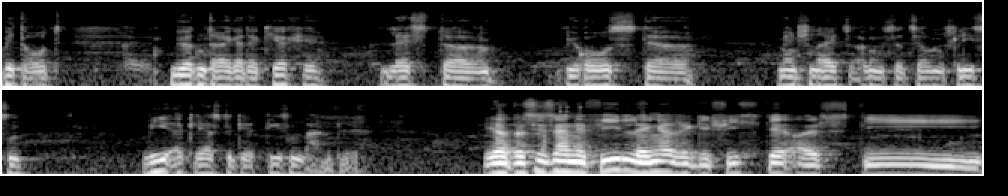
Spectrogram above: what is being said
bedroht Würdenträger der Kirche, lässt äh, Büros der Menschenrechtsorganisationen schließen. Wie erklärst du dir diesen Wandel? Ja, das ist eine viel längere Geschichte als die,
